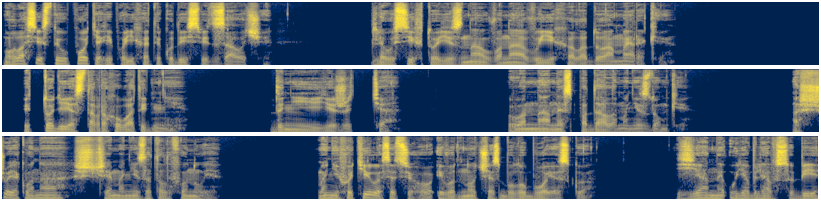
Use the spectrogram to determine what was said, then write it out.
Могла сісти у потяг і поїхати кудись від за очі. Для усіх, хто її знав, вона виїхала до Америки. Відтоді я став рахувати дні дні її життя. Вона не спадала мені з думки. А що як вона ще мені зателефонує? Мені хотілося цього і водночас було боязко. Я не уявляв собі,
